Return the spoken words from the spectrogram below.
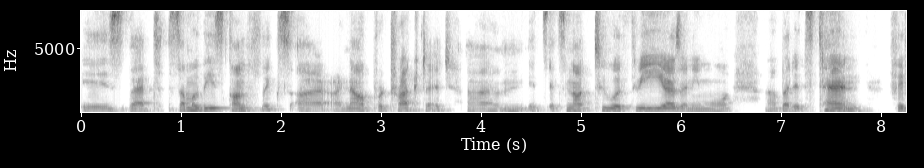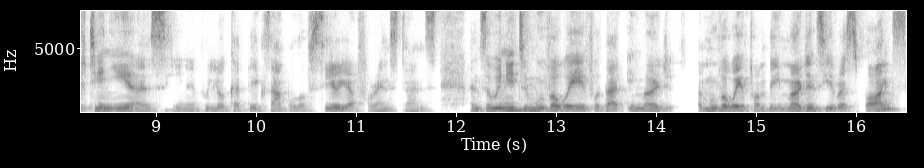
is that some of these conflicts are, are now protracted. Um, it's, it's not two or three years anymore, uh, but it's 10 15 years, you know, if we look at the example of Syria, for instance. And so we need to move away for that emerge, move away from the emergency response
